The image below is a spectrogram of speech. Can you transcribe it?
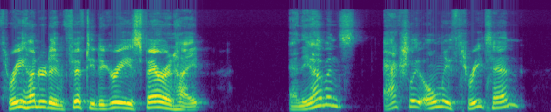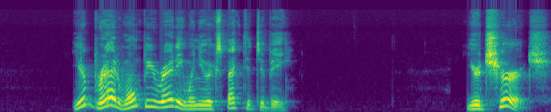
350 degrees Fahrenheit and the oven's actually only 310, your bread won't be ready when you expect it to be. Your church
